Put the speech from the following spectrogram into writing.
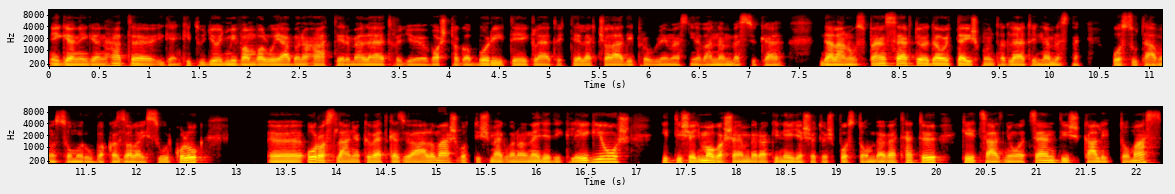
Igen, igen, hát igen, ki tudja, hogy mi van valójában a háttérben, lehet, hogy vastag a boríték, lehet, hogy tényleg családi probléma, ezt nyilván nem vesszük el Delano Spencertől, de ahogy te is mondtad, lehet, hogy nem lesznek hosszú távon szomorúbbak a zalai szurkolók. Oroszlány a következő állomás, ott is megvan a negyedik légiós, itt is egy magas ember, aki 4-es 5-ös poszton bevethető, 208 centis, Kalit Thomas,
